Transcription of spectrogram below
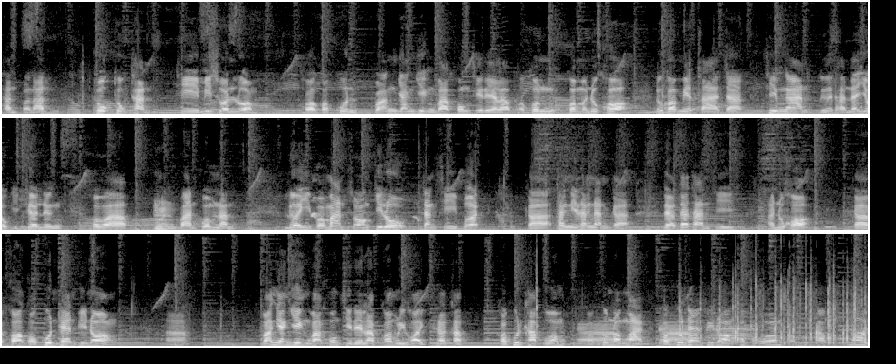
ท่านประลัดทุกทุกท่านที่มีส่วนร่วม ขอขอบคุณหวังยังยิ่งว่าคงสิได้รับความความอนุเคราะห์หรือความเมตตาจากทีมงาน หรือท่านนายกอีกเทื่อหนึงเพราะว่าบ้านผมนั้นเหลืออีกประมาณ 2 กิโลทั้ง4เบิร์ดก็ทั้งนี้ทั้งนั้นก็ แล้วแต่ท่านที่อนุเคราะห์ก็ขอขอบคุณแทนพี่น้องอ่าหวังอย่างยิ่งว่าคงสิได้รับความอนุเคราะห์อีกครับ ขอบคุณครับผม ขอบคุณมากๆขอบคุณแทนพี่น้องครับผมขอบคุณครับนอก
